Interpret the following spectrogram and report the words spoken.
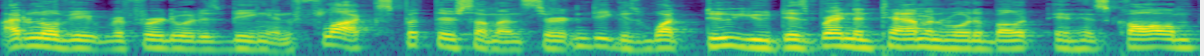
I don't know if you refer to it as being in flux, but there's some uncertainty because what do you? As Brendan Taman wrote about in his column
